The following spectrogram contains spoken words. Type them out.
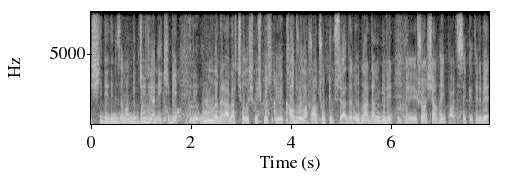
Şii dediğiniz zaman bir Zhejiang ekibi ve onunla beraber çalışmış bir kadrolar şu an çok yükseldiler. Onlardan biri şu an Şanghay'ın parti sekreteri ve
